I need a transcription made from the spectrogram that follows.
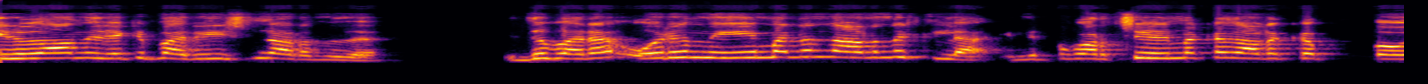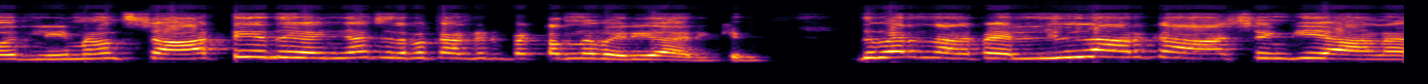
ഇരുപതാം തീയതിക്ക് പരീക്ഷ നടന്നത്. ഇതുവരെ ഒരു നിയമനം നടന്നിട്ടില്ല. ഇനിയിപ്പോ കുറച്ച് കഴിയുമ്പോൾ നടക്ക. നിയമനം സ്റ്റാർട്ട് ചെയ്ത് കഴിഞ്ഞാൽ ചിലപ്പോൾ കണ്ടിട്ട് പെട്ടെന്ന് വരികയായിരിക്കും. ഇതുവരെ നട- അപ്പൊ എല്ലാവർക്കും ആശങ്കയാണ്.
